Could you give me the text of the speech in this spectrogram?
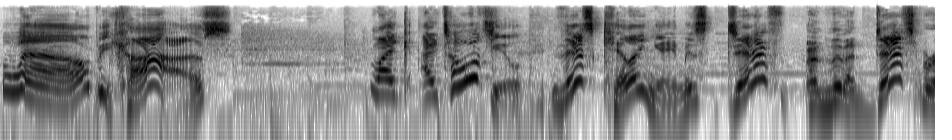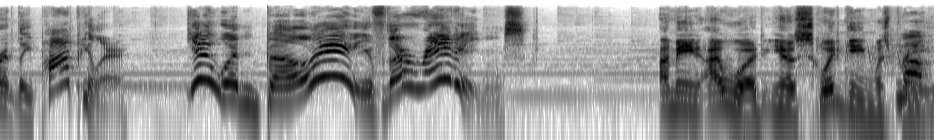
well, because. Like I told you, this killing game is def- uh, desperately popular. You wouldn't believe the ratings. I mean, I would. You know, Squid Game was pretty, Well,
